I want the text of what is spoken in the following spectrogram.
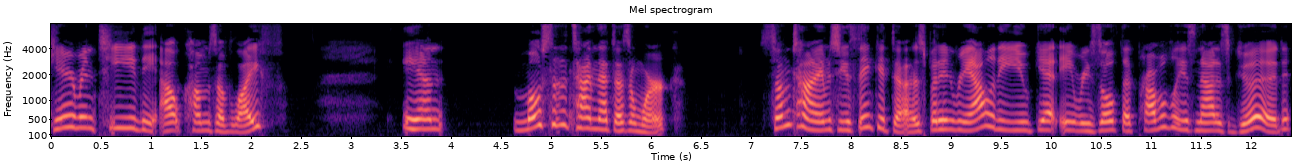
guarantee the outcomes of life. And most of the time, that doesn't work. Sometimes you think it does, but in reality, you get a result that probably is not as good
